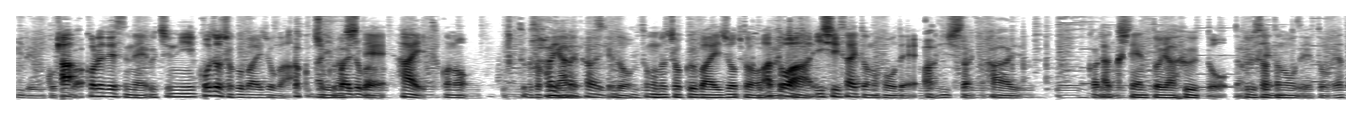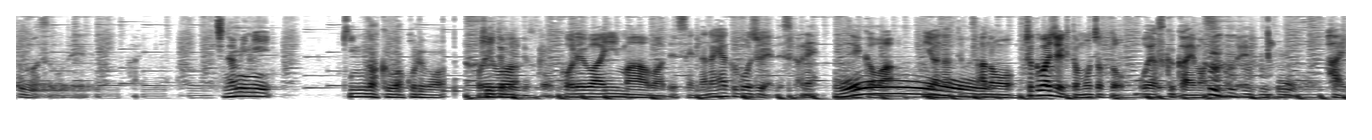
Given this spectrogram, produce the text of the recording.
入れることが。あこれですね。うちに工場直売所があありましてはい。そこのすぐそこにあるんですけどそこの直売所とあとは EC サイトの方で。あいいサイト。はい。楽天とヤフーとふるさと納税とやってますので。ちなみに金額はこれは聞これはいてもいですか？これは今はですね750円ですかね。定価はにはなってます。あの直売所行くともうちょっとお安く買えますので。はい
